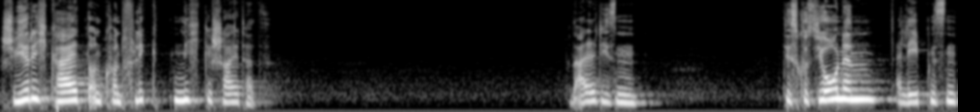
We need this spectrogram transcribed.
Schwierigkeiten und Konflikten nicht gescheitert von all diesen Diskussionen, Erlebnissen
